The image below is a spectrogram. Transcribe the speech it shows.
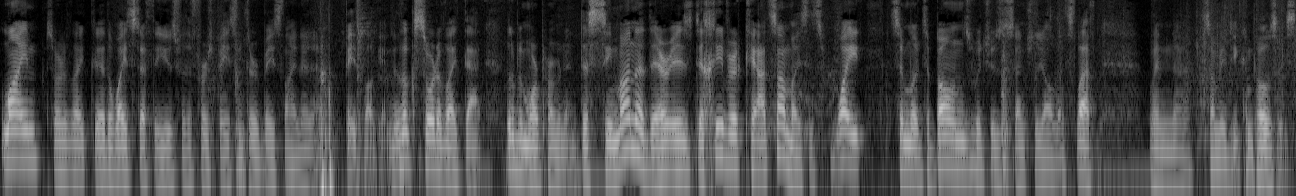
lime, sort of like uh, the white stuff they use for the first base and third base line in a baseball game. It looks sort of like that, a little bit more permanent. The simana there is dechiver keatzamais. It's white, similar to bones, which is essentially all that's left when uh, somebody decomposes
